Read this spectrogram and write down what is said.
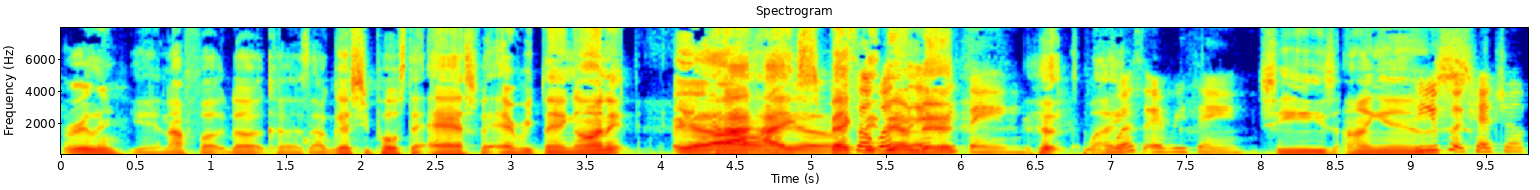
Really? Yeah, and I fucked up because I guess you supposed to ask for everything on it. Yeah. And I, I, I yeah. expected So what's them everything? to like What's everything? cheese, onions. Do you put ketchup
